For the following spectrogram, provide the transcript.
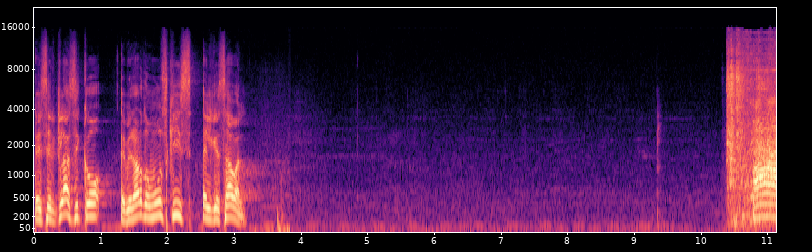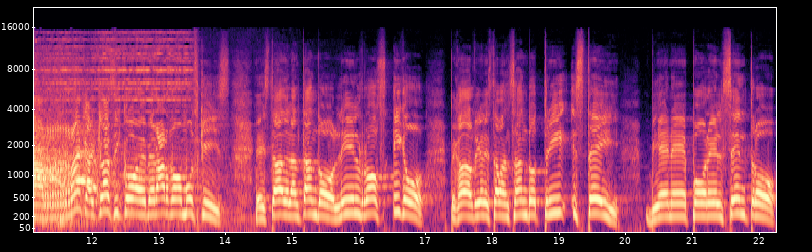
Es el clásico Everardo Musquiz Elguezábal. Arranca el clásico Everardo Musquiz. Está adelantando Lil Ross Eagle. Pegada al riel está avanzando Tree Stay. Viene por el centro,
